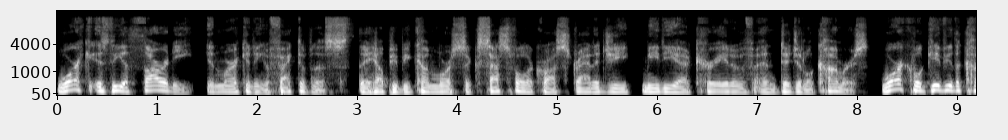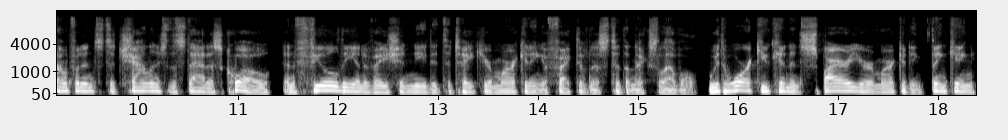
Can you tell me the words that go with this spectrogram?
WARC is the authority in marketing effectiveness. They help you become more successful across strategy, media, creative, and digital commerce. WARC will give you the confidence to challenge the status quo and fuel the innovation needed to take your marketing effectiveness to the next level. With WARC, you can inspire your marketing thinking,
